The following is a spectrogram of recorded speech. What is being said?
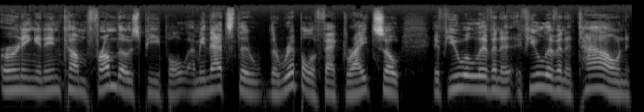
earning an income from those people. I mean that's the the ripple effect right? So if you will live in a if you live in a town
